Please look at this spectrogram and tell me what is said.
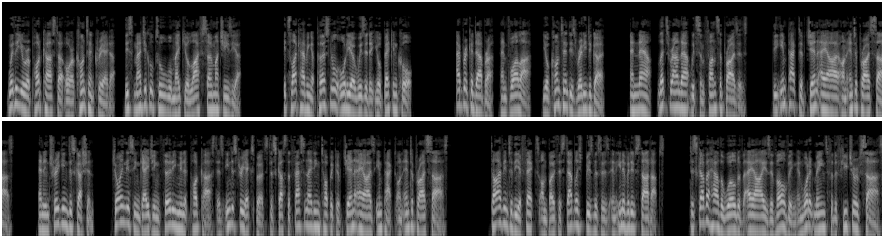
Whether you're a podcaster or a content creator, this magical tool will make your life so much easier. It's like having a personal audio wizard at your beck and call. Abracadabra, and voila, your content is ready to go. And now, let's round out with some fun surprises. The impact of Gen AI on enterprise SaaS. An intriguing discussion. Join this engaging 30-minute podcast as industry experts discuss the fascinating topic of Gen AI's impact on enterprise SaaS. Dive into the effects on both established businesses and innovative startups. Discover how the world of AI is evolving and what it means for the future of SaaS.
